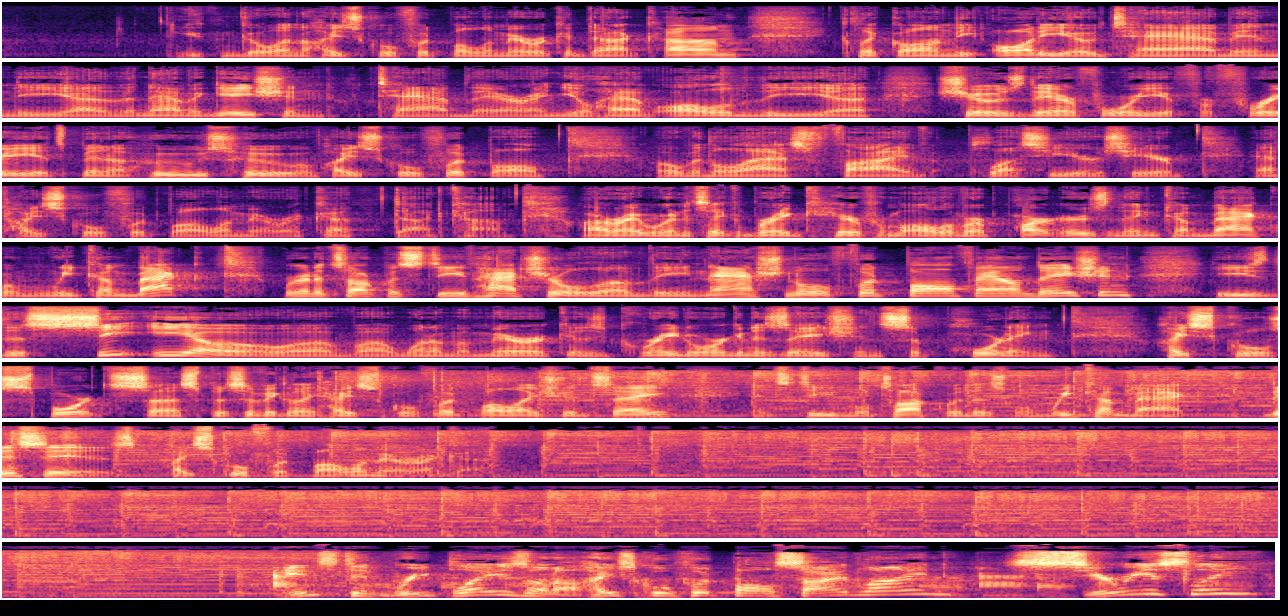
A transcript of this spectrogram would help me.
You can go on to highschoolfootballamerica.com, click on the audio tab in the uh, the navigation tab there, and you'll have all of the uh, shows there for you for free. It's been a who's who of high school football over the last five plus years here at highschoolfootballamerica.com. All right, we're going to take a break here from all of our partners and then come back. When we come back, we're going to talk with Steve Hatchell of the National Football Foundation. He's the CEO of uh, one of America's great organizations supporting high school sports, uh, specifically high school football football, I should say. And Steve will talk with us when we come back. This is High School Football America. Instant replays on a high school football sideline? Seriously?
